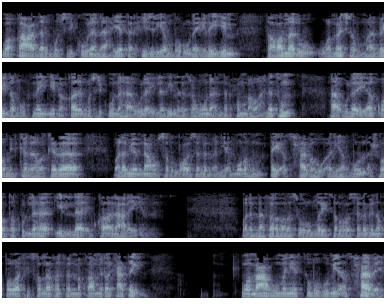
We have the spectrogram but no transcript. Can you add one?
وقعد المشركون ناحية الحجر ينظرون إليهم فرملوا ومشوا ما بين الركنين فقال المشركون هؤلاء الذين تزعمون أن الحمى وهنتهم هؤلاء أقوى من كذا وكذا ولم يمنعه صلى الله عليه وسلم أن يأمرهم أي أصحابه أن يرملوا الأشواط كلها إلا إبقاء عليهم. ولما فرغ رسول الله صلى الله عليه وسلم من الطواف صلى خلف المقام ركعتين ومعه من يستره من أصحابه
